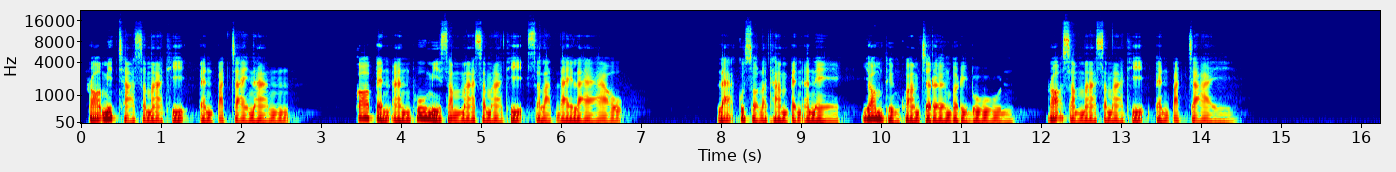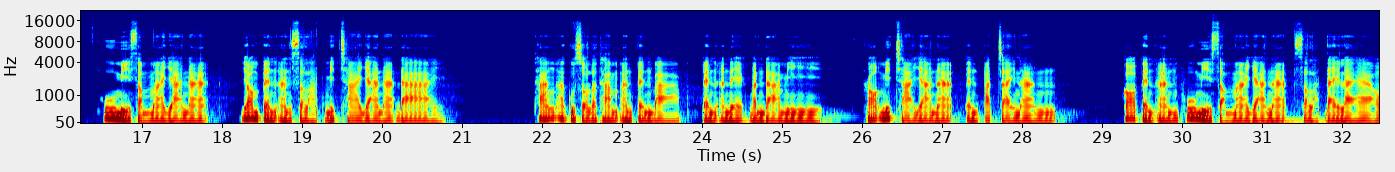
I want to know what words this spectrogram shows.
เพราะมิจฉาสมาธิเป็นปัจจัยนั้น ก็เป็นอันผู้มีสัมมาสมาธิสลัดได้แล้ว และกุศลธรรมเป็นอเนกย่อมถึงความเจริญบริบูรณ์ เพราะสัมมาสมาธิเป็นปัจจัย ผู้มีสัมมาญาณะย่อมเป็นอันสลัดมิจฉาญาณะได้ ทั้งอกุศลธรรมอันเป็นบาปเป็นอเนกบรรดามี เพราะมิจฉาญาณะเป็นปัจจัยนั้น ก็เป็นอันผู้มีสัมมาญาณะสลัดได้แล้ว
